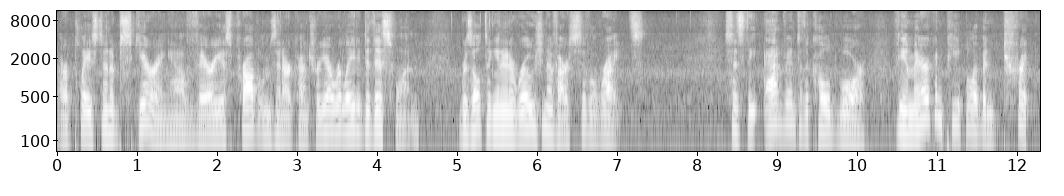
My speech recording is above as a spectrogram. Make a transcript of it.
are placed in obscuring how various problems in our country are related to this one, resulting in an erosion of our civil rights. Since the advent of the Cold War, the American people have been tricked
